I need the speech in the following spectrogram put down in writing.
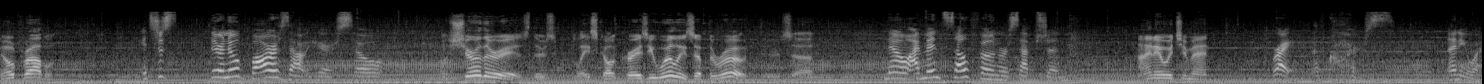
No problem. It's just there are no bars out here, so Well, sure there is. There's a place called Crazy Willie's up the road. There's, uh, no. I meant cell phone reception. I knew what you meant. Right, of course. Anyway,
